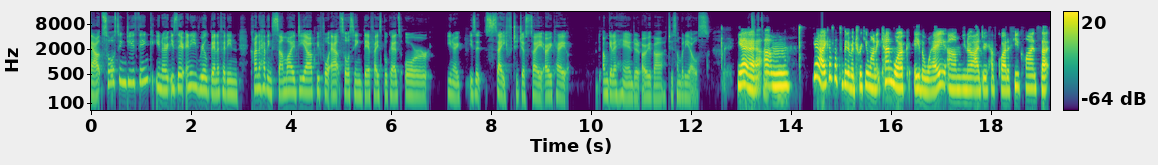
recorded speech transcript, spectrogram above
outsourcing, do you think? You know, is there any real benefit in kind of having some idea before outsourcing their Facebook ads, or, you know, is it safe to just say, okay, I'm going to hand it over to somebody else? Yeah. Um, yeah, I guess that's a bit of a tricky one. It can work either way. Um, you know, I do have quite a few clients that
